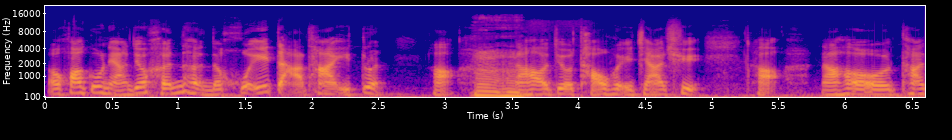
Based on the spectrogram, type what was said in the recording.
而花姑娘就狠狠的回打他一顿。好，然后就逃回家去。好，然后他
